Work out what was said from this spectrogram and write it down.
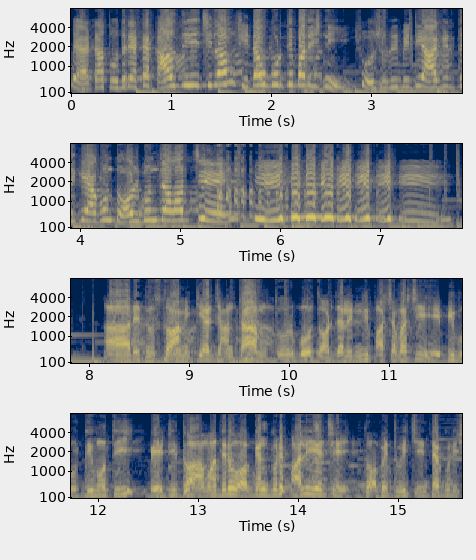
বেটা তোদের একটা কাজ দিয়েছিলাম সেটাও করতে পারিসনি। শ্বশুরের বেটি আগের থেকে এখন দশ গুণ চালাচ্ছে। আরে দোস্ত আমি কি আর জানতাম? তোর বউ দরজালিনীর পাশাপাশি হেভি বুদ্ধিমতী। বেটি তো আমাদেরও অজ্ঞান করে পালিয়েছে। তবে তুই চিন্তা করিস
